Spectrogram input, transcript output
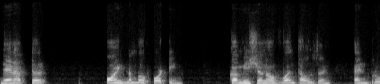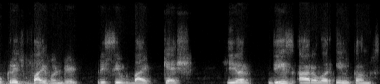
Then after point number 14, commission of 1000 and brokerage 500 received by cash. Here, these are our incomes.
